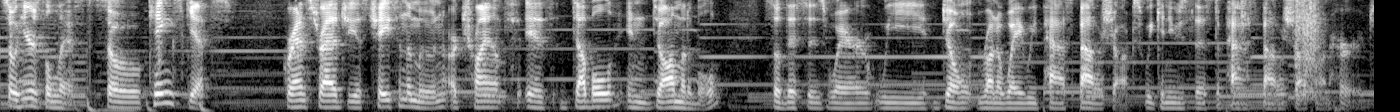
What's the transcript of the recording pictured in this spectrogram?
So here's the list. So King's Gits, Grand Strategy is Chasing the Moon. Our Triumph is Double Indomitable. So this is where we don't run away, we pass Battle Shocks. We can use this to pass Battle Shock on Herd.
